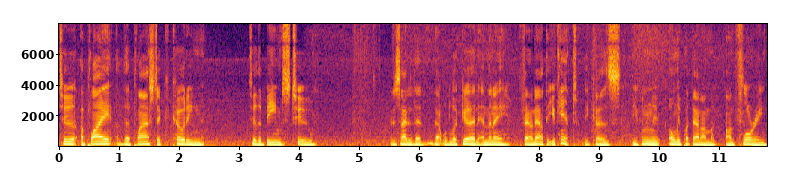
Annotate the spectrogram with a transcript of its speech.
to apply the plastic coating to the beams too. I decided that that would look good, and then I found out that you can't because you can only, put that on the on flooring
